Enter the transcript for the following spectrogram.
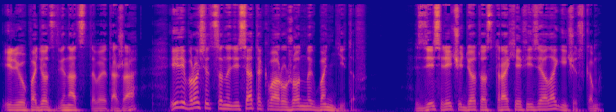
или упадет с двенадцатого этажа, или бросится на десяток вооруженных бандитов. Здесь речь идет о страхе физиологическом,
